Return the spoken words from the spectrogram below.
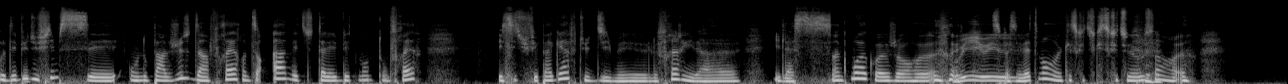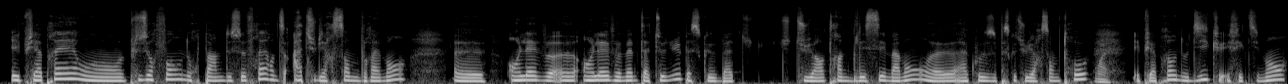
au début du film, c'est on nous parle juste d'un frère en disant ah mais tu as les vêtements de ton frère. Et si tu fais pas gaffe, tu te dis mais le frère il a il a cinq mois quoi genre euh, Oui, oui, c'est pas oui. ses vêtements qu'est-ce que tu qu'est-ce que tu nous sors euh? Et puis après, on- plusieurs fois, on nous reparle de ce frère en disant ah tu lui ressembles vraiment, euh, enlève euh, enlève même ta tenue parce que bah tu, tu- tu es en train de blesser maman euh, à cause parce que tu lui ressembles trop. Ouais. Et puis après, on nous dit que effectivement,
